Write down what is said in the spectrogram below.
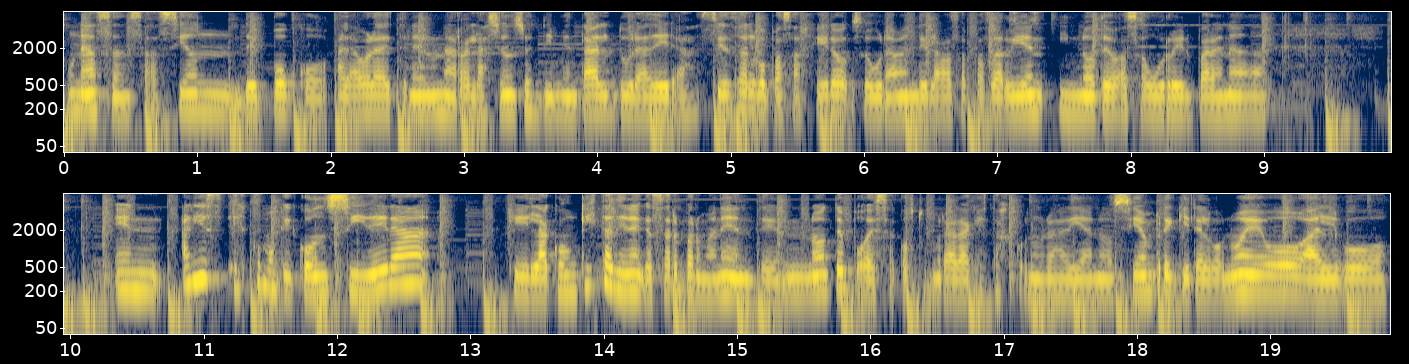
una sensación de poco a la hora de tener una relación sentimental duradera. Si es algo pasajero seguramente la vas a pasar bien y no te vas a aburrir para nada. En Aries es como que considera que la conquista tiene que ser permanente. No te puedes acostumbrar a que estás con un ariano. Siempre quiere algo nuevo, algo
